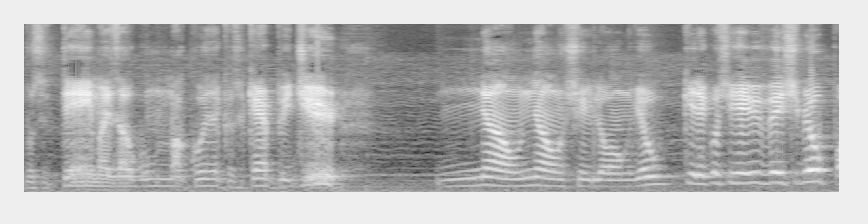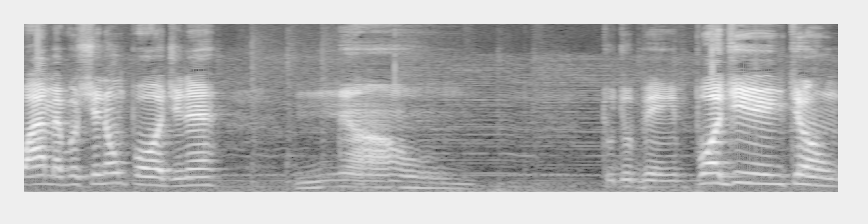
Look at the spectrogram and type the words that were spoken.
você tem mais alguma coisa que você quer pedir? Não, não, Shenlong. Eu queria que você revivesse meu pai, mas você não pode, né? Não. Tudo bem, pode ir então.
